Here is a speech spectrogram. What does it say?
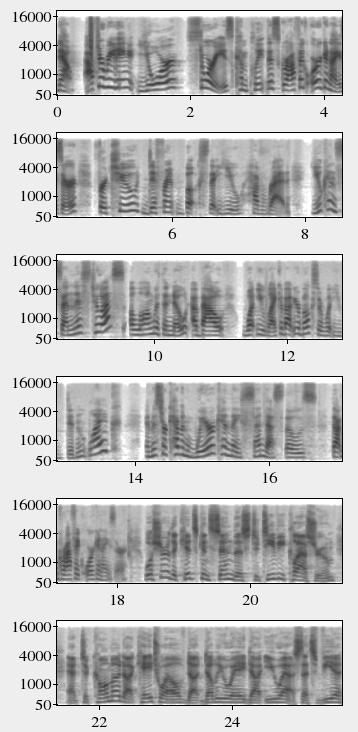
Now, after reading your stories, complete this graphic organizer for two different books that you have read. You can send this to us along with a note about what you like about your books or what you didn't like. And Mr. Kevin, where can they send us those that graphic organizer? Well, sure. The kids can send this to TV Classroom at tacoma.k12.wa.us. That's via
